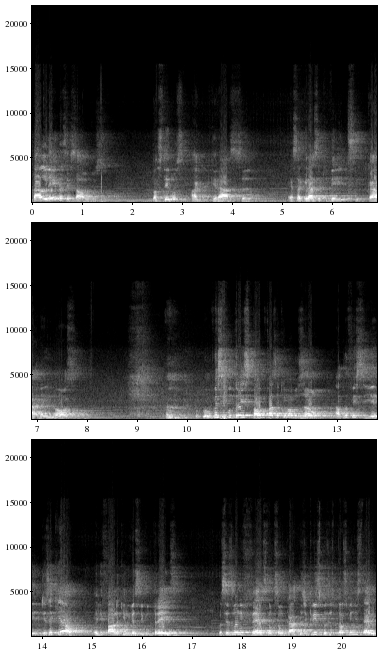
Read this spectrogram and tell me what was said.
da lei para ser salvos. Nós temos a graça, essa graça que vem se encarna em nós no versículo 3, Paulo faz aqui uma alusão à profecia de Ezequiel. Ele fala aqui no versículo 3: Vocês manifestam que são cartas de Cristo, coisas o nosso ministério,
